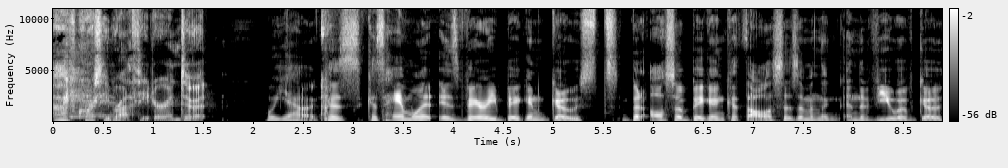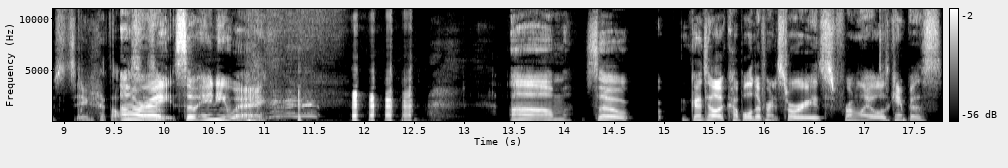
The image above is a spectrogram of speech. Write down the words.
of course he brought theater into it Well, yeah, because because Hamlet is very big in ghosts, but also big in Catholicism and the and the view of ghosts in Catholicism. all right so anyway Um, so I'm gonna tell a couple of different stories from Loyola's campus.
